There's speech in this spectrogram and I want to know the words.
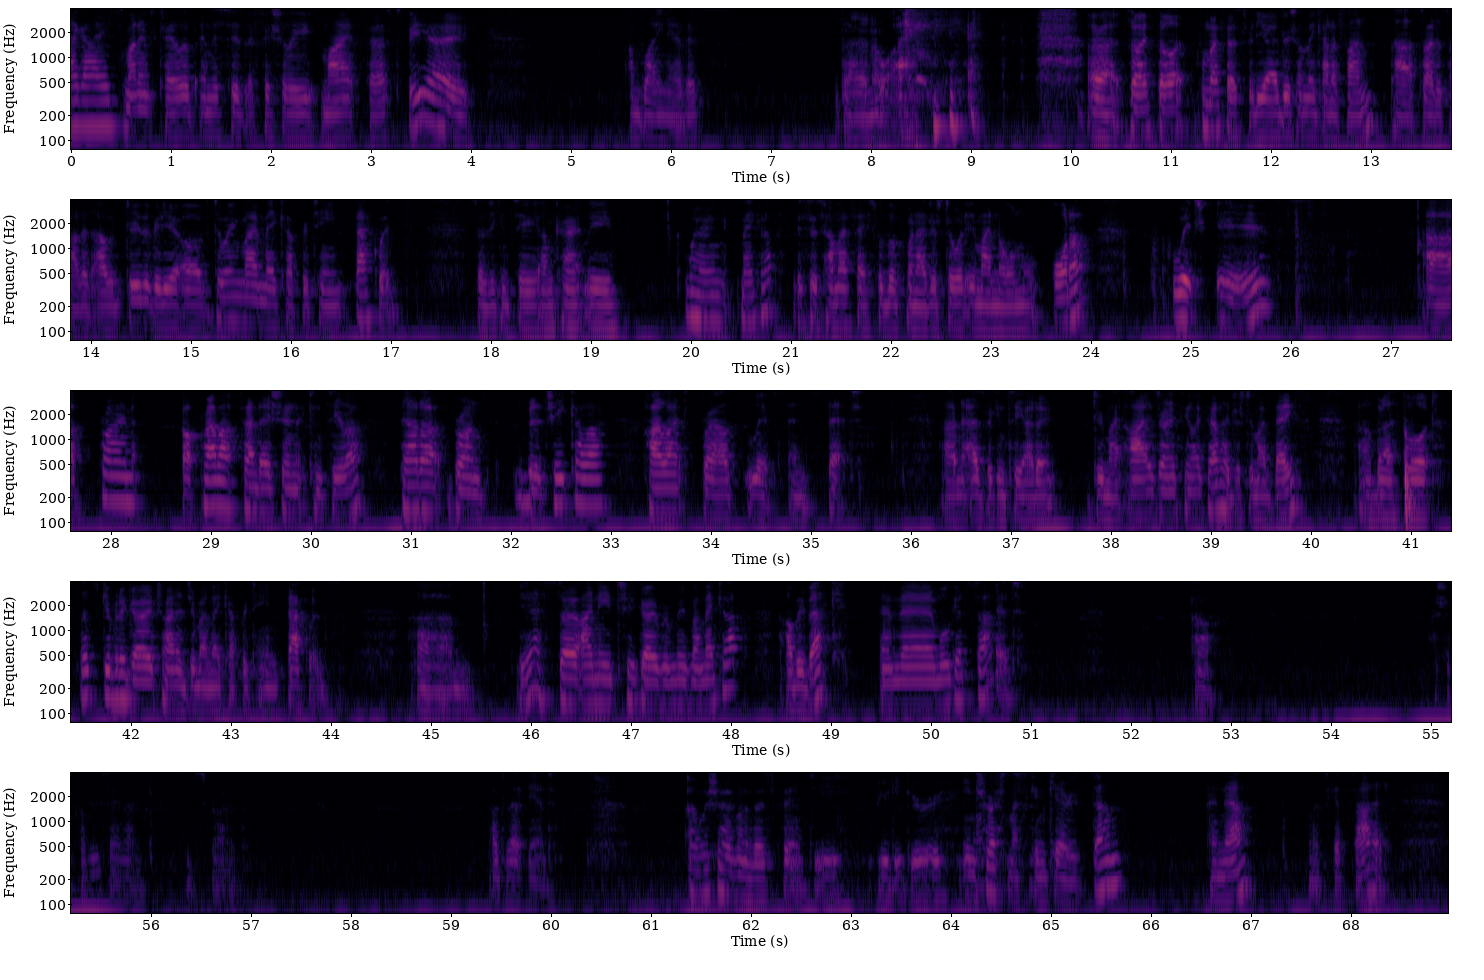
Hi guys, my name's Caleb and this is officially my first video. I'm bloody nervous, but I don't know why. Alright, so I thought for my first video I'd do something kind of fun. Uh, so I decided I would do the video of doing my makeup routine backwards. So as you can see, I'm currently wearing makeup. This is how my face would look when I just do it in my normal order, which is uh, prime, primer, foundation, concealer, powder, bronze, a bit of cheek color, highlight, brows, lips, and set. And as we can see, I don't do my eyes or anything like that. I just do my base. Uh, but I thought, let's give it a go trying to do my makeup routine backwards. Um, yeah, so I need to go remove my makeup. I'll be back and then we'll get started. Oh. I should probably say like subscribe. I'll that at the end. I wish I had one of those fancy beauty guru intros. My skincare is done. And now, let's get started.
